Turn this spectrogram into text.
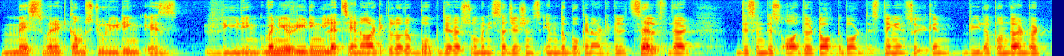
miss when it comes to reading is reading. When you're reading, let's say, an article or a book, there are so many suggestions in the book and article itself that this and this author talked about this thing, and so you can read up on that, but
